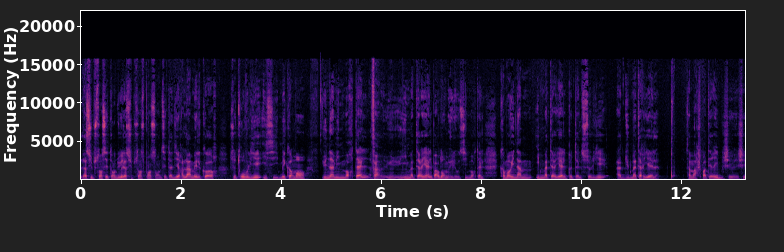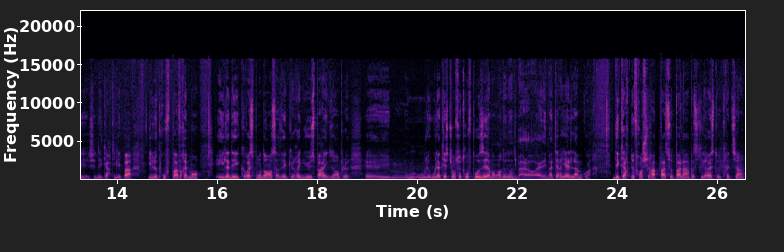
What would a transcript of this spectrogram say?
la substance étendue et la substance pensante, c'est-à-dire l'âme et le corps se trouvent liés ici. Mais comment une âme immortelle, enfin immatérielle, pardon, mais elle est aussi immortelle, comment une âme immatérielle peut-elle se lier à du matériel? Ça marche pas terrible chez, Descartes. Il ne le prouve pas vraiment. Et il a des correspondances avec Régus, par exemple, euh, où, la question se trouve posée à un moment donné. On dit, bah elle est matérielle, l'âme, quoi. Descartes ne franchira pas ce pas-là parce qu'il reste chrétien,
